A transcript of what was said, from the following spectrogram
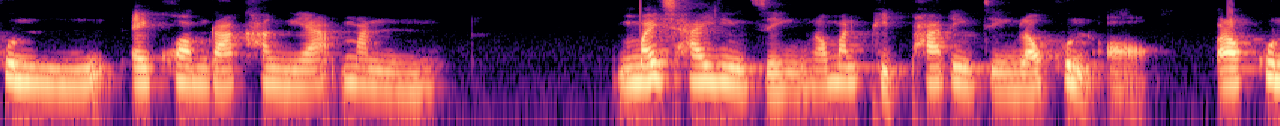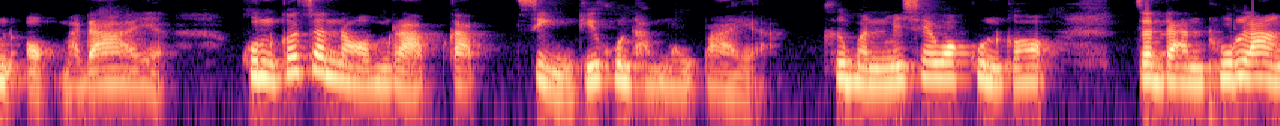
คุณไอความรักครั้งเนี้ยมัน ไม่ใช่จริง ๆ แล้วมันผิดพลาดจริง ๆ แล้วคุณออกแล้วคุณออกมาได้อะคุณก็จะน้อมรับกับสิ่งที่คุณทำลงไปอะคือมันไม่ใช่ว่าคุณก็จะดันทุลัง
